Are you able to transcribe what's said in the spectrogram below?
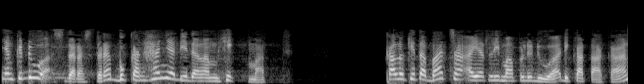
Yang kedua, saudara-saudara, bukan hanya di dalam hikmat. Kalau kita baca ayat 52 dikatakan,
